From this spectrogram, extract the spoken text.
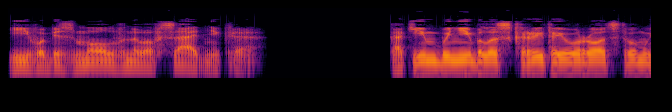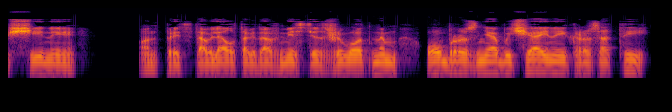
и его безмолвного всадника. Каким бы ни было скрытое уродство мужчины, он представлял тогда вместе с животным образ необычайной красоты,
